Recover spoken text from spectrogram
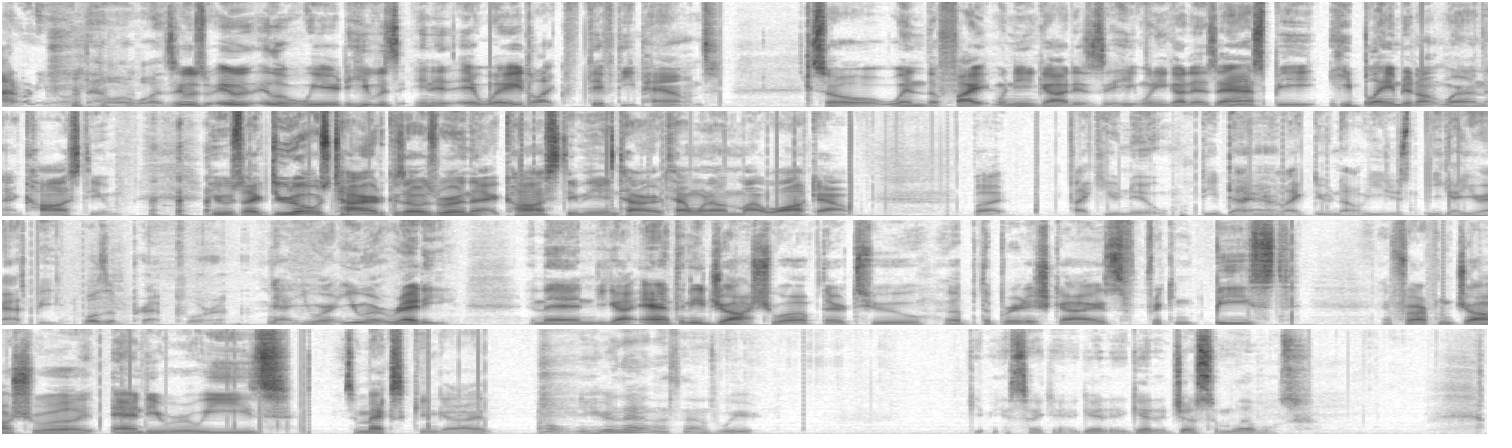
I don't even know what the hell it was. It was it was it looked weird. He was in it. It weighed like fifty pounds. So when the fight, when he got his he, when he got his ass beat, he blamed it on wearing that costume. he was like, "Dude, I was tired because I was wearing that costume the entire time when I was on my walkout." But like you knew deep down, Yeah. you're like, "Dude, no, you just you got your ass beat." Wasn't prepped for it. Yeah, you weren't you weren't ready. And then you got Anthony Joshua up there too, the, the British guys, freaking beast. Far from Joshua, Andy Ruiz, he's a Mexican guy. Oh, you hear that? That sounds weird. Give me a second. I get it. Get adjust some levels.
